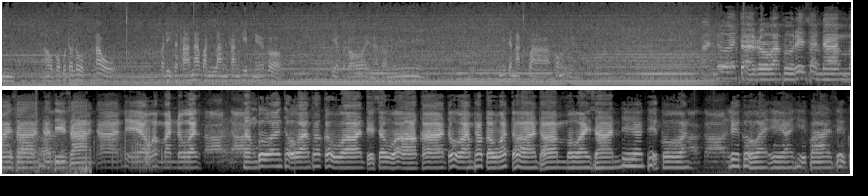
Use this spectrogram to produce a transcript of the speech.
เอาพระพุทธรูปเข้าประดิษฐานหน้าบันลังทางทิศเหนือก็เรียบร้อยนะตอนนี้นี่จะหนักกว่าองค์อื่นอนุตตรวปุริสนัมมาสานติสานทาน เทวมนุษย์อังบุญทวามภกวันติสวาคาทวามภกวตานธรรมมวยสันเดียทิโกนลิโกเอหิปันสิโก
